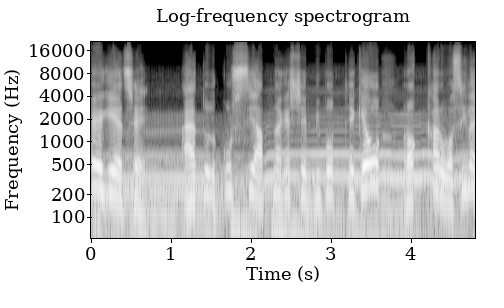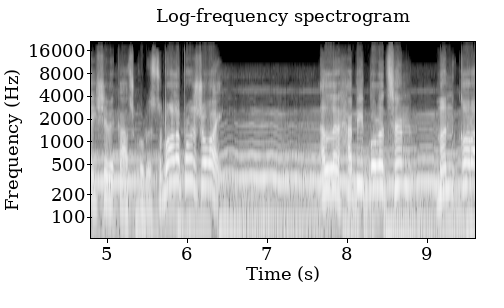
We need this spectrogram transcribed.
হয়ে গিয়েছে। আয়াতুল কুরসি আপনাকে সে বিপদ থেকেও রক্ষার ওয়াসিলা হিসেবে কাজ করবে। সবাই আল্লাহর হাবিব বলেছেন, মান করা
